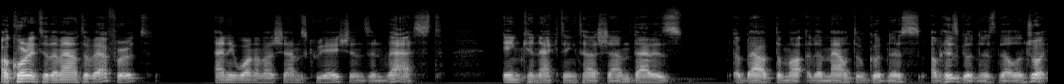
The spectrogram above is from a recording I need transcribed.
According to the amount of effort any one of Hashem's creations invest in connecting to Hashem, that is about the, the amount of goodness, of His goodness, they'll enjoy.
